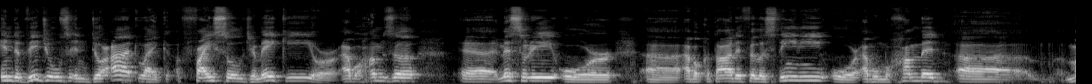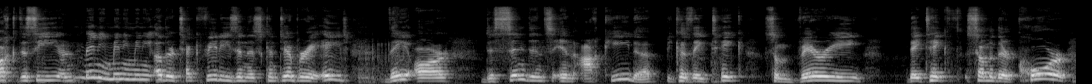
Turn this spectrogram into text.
individuals in Du'at like Faisal Jamaiki or Abu Hamza uh, Misri or uh, Abu Qatada Philistini or Abu Muhammad uh, Maqdisi and many, many, many other takfiris in this contemporary age, they are descendants in Aqidah because they take some very they take some of their core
